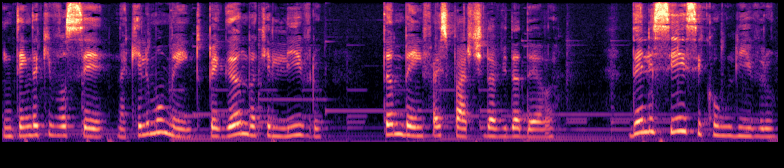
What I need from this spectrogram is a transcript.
Entenda que você, naquele momento, pegando aquele livro, também faz parte da vida dela. Delicie-se com o livro.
